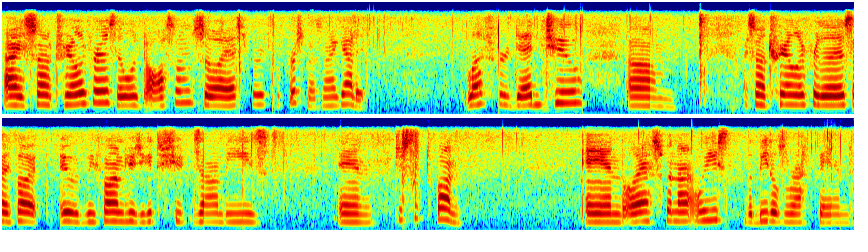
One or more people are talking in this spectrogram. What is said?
I saw a trailer for this, it looked awesome, so I asked for it for Christmas and I got it. Left 4 Dead 2. Um, I saw a trailer for this, I thought it would be fun because you get to shoot zombies and just looked fun. And last but not least, the Beatles Rock Band.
